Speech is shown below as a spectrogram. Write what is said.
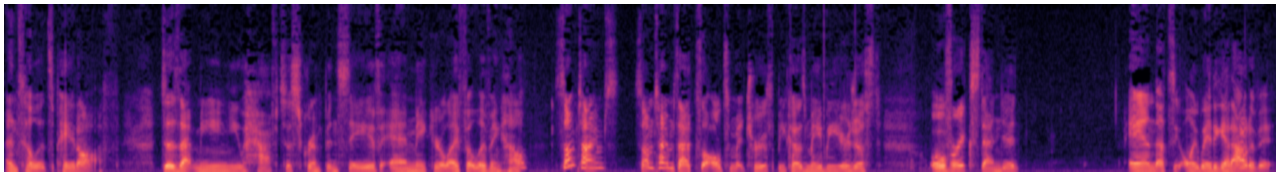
until it's paid off. Does that mean you have to scrimp and save and make your life a living hell? Sometimes. Sometimes that's the ultimate truth because maybe you're just overextended and that's the only way to get out of it.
